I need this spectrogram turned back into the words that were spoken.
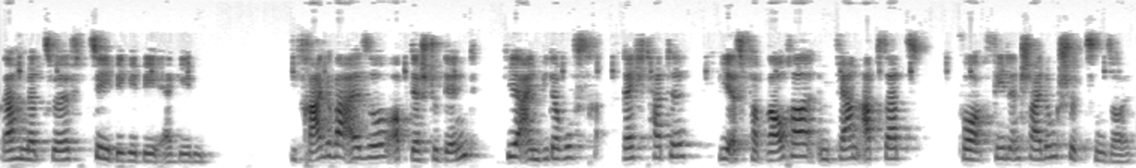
312c BGB ergeben. Die Frage war also, ob der Student hier ein Widerrufsrecht hatte, wie es Verbraucher im Fernabsatz vor Fehlentscheidungen schützen soll.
